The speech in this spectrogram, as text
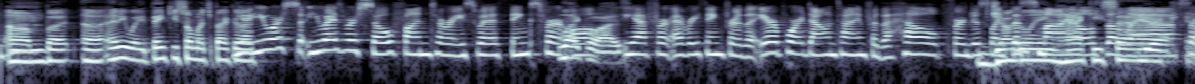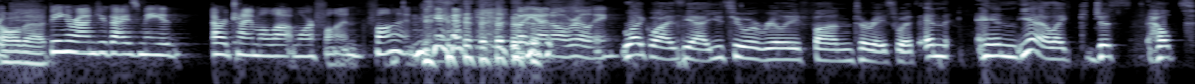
Um, but uh, anyway, thank you so much, Becca. Yeah, you are. So, you guys were so fun to race with. Thanks for all, Likewise. yeah, for everything, for the airport downtime, for the help, for just like the smiles, hacky the sack, laughs, like all that. Being around you guys made our time a lot more fun. Fun, but yeah, no, really. Likewise, yeah, you two are really fun to race with, and and yeah, like just helped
